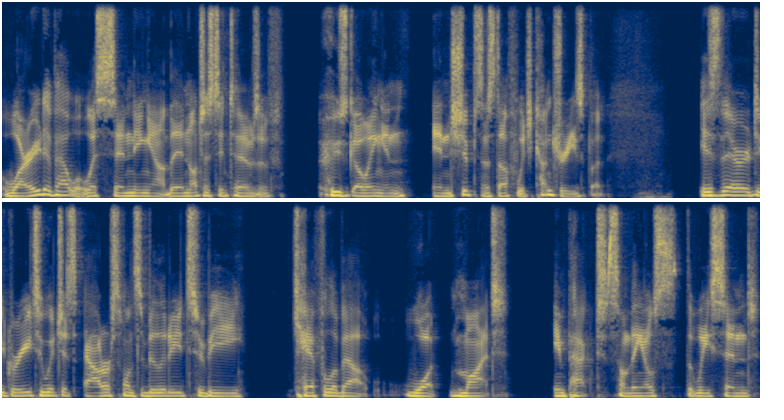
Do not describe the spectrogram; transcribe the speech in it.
worried about what we're sending out there, not just in terms of who's going in in ships and stuff, which countries, but is there a degree to which it's our responsibility to be careful about what might impact something else that we send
